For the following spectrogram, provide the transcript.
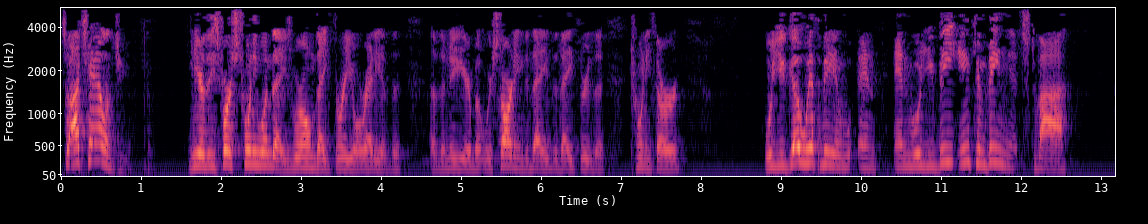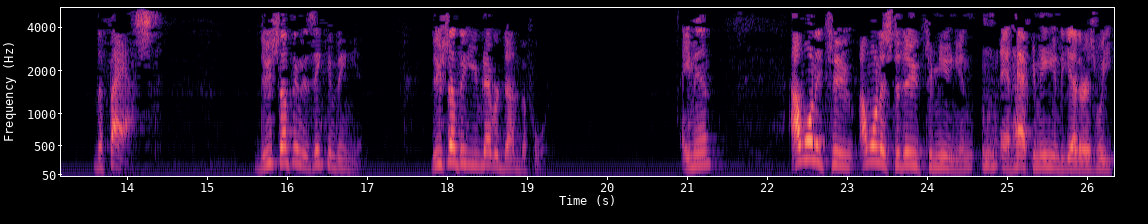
So I challenge you. Here, these first 21 days, we're on day three already of the, of the new year, but we're starting today, the day through the 23rd. Will you go with me and, and, and will you be inconvenienced by the fast. Do something that's inconvenient. Do something you've never done before. Amen. I wanted to I want us to do communion and have communion together as we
